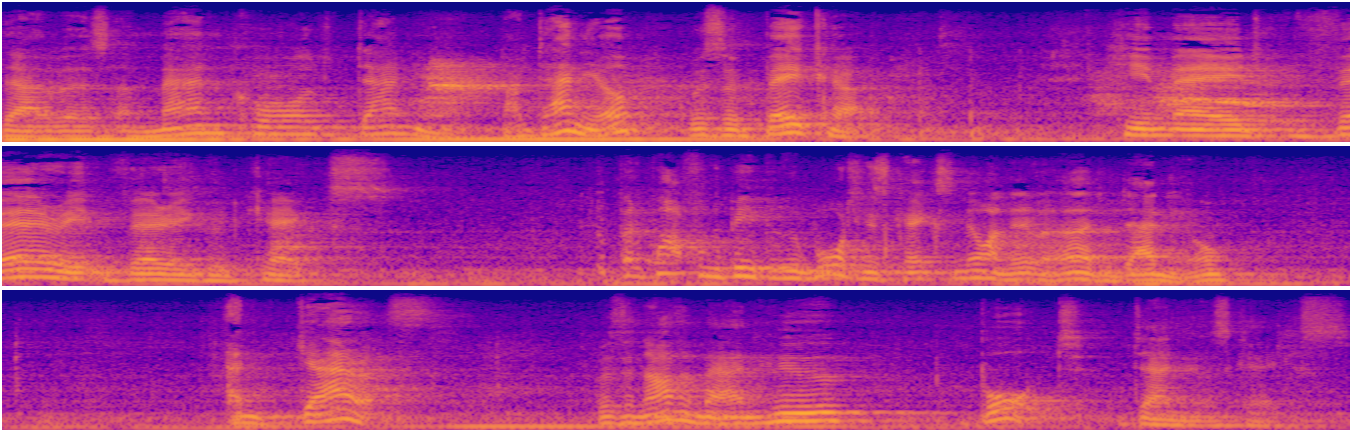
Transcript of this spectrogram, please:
there was a man called Daniel. Now, Daniel was a baker. He made very, very good cakes. But apart from the people who bought his cakes, no one had ever heard of Daniel. And Gareth was another man who bought Daniel's cakes.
